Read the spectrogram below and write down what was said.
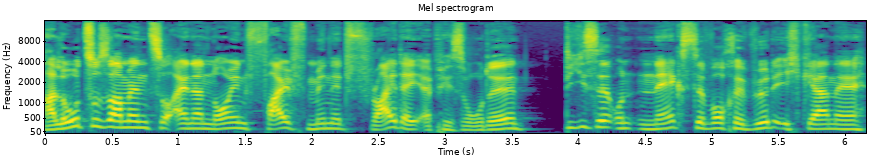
Hallo zusammen zu einer neuen 5-Minute Friday Episode. Diese und nächste Woche würde ich gerne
